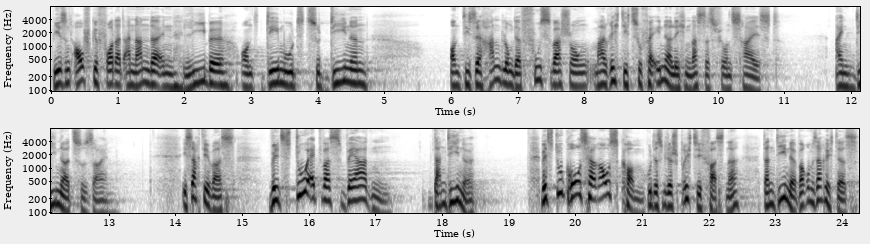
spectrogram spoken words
Wir sind aufgefordert, einander in Liebe und Demut zu dienen und diese Handlung der Fußwaschung mal richtig zu verinnerlichen, was das für uns heißt. Ein Diener zu sein. Ich sag dir was, willst du etwas werden, dann diene. Willst du groß herauskommen, gut, das widerspricht sich fast, ne? Dann diene. Warum sage ich das?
